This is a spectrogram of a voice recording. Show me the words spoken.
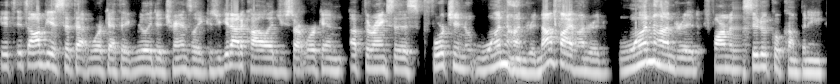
it's it's obvious that that work ethic really did translate because you get out of college, you start working up the ranks of this Fortune 100, not 500, 100 pharmaceutical company.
